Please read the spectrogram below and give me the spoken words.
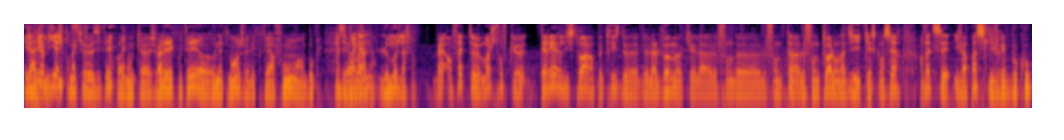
Il a Là, pris un billet, je pense. ma curiosité, quoi. Donc, euh, je vais aller l'écouter. euh, honnêtement, je vais l'écouter à fond, en boucle. Vas-y, Dragan, bien. le mot de la fin. Ben, en fait, euh, moi je trouve que derrière l'histoire un peu triste de, de l'album, euh, qui est la- le fond de le fond de ta- le fond de toile, on a dit qu'est-ce concert. En fait, c'est il va pas se livrer beaucoup,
